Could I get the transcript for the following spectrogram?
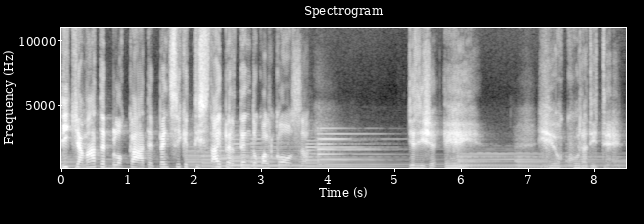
di chiamate bloccate, pensi che ti stai perdendo qualcosa. Dio dice, ehi, io ho cura di te,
